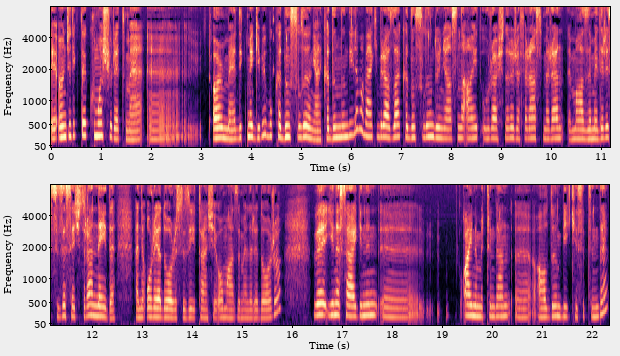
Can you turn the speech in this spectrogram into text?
E, öncelikle kumaş üretme, e, örme, dikme gibi bu kadınsılığın yani kadınlığın değil ama belki biraz daha kadınsılığın dünyasına ait uğraşlara referans veren e, malzemeleri size seçtiren neydi? Hani oraya doğru sizi iten şey o malzemelere doğru. Ve yine serginin e, aynı metinden e, aldığım bir kesitinde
